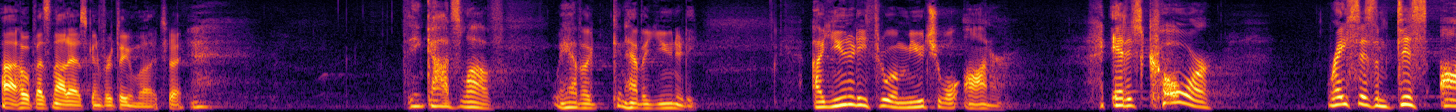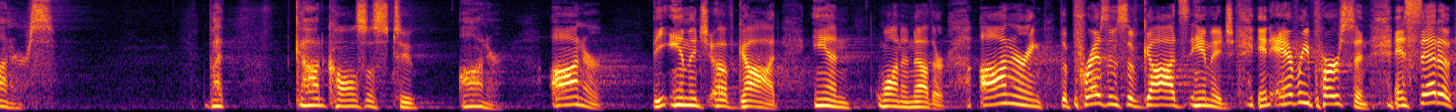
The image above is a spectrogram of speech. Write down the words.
I hope that's not asking for too much, right? In God's love, we have a, can have a unity. A unity through a mutual honor. At its core, racism dishonors. But God calls us to honor. Honor the image of God in one another, honoring the presence of God's image in every person instead of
